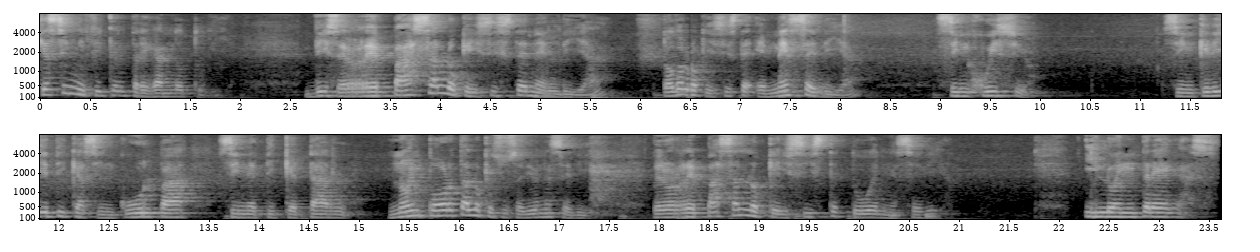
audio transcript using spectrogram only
¿Qué significa entregando tu día? Dice, repasa lo que hiciste en el día, todo lo que hiciste en ese día, sin juicio, sin crítica, sin culpa, sin etiquetarlo. No importa lo que sucedió en ese día, pero repasa lo que hiciste tú en ese día y lo entregas.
